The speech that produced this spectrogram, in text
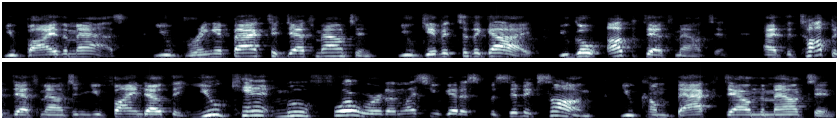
You buy the mask. You bring it back to Death Mountain. You give it to the guy. You go up Death Mountain. At the top of Death Mountain, you find out that you can't move forward unless you get a specific song. You come back down the mountain.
